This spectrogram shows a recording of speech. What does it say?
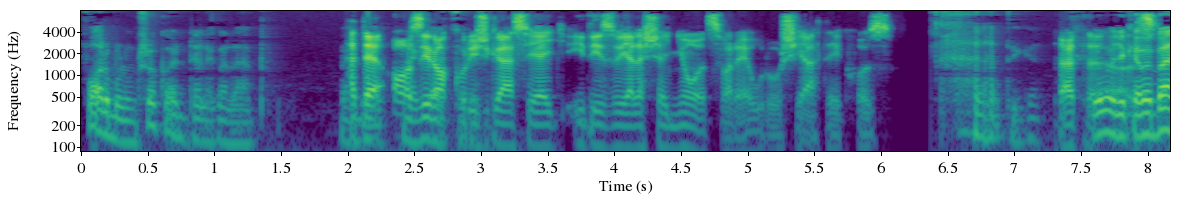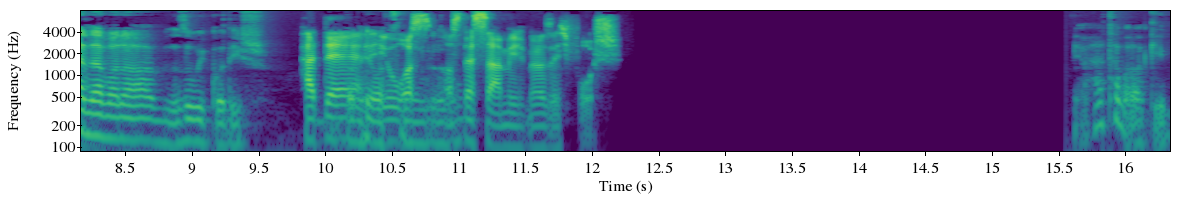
Farmolunk sokat, de legalább. Hát de azért akkor is gáz, hogy egy idézőjelesen 80 eurós játékhoz. Hát igen. Tehát Jó, mondjuk az, ebben benne van az új kod is. Hát de a 80 jó, azt, azt ne számíts, mert az egy fos. Ja, hát ha valaki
